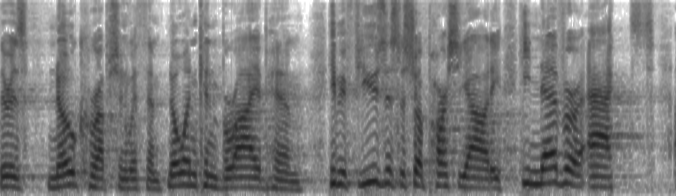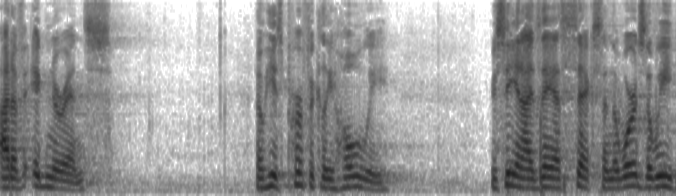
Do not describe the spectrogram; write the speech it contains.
There is no corruption with him. No one can bribe him. He refuses to show partiality. He never acts out of ignorance. No, he is perfectly holy. We see in Isaiah 6 and the words that we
